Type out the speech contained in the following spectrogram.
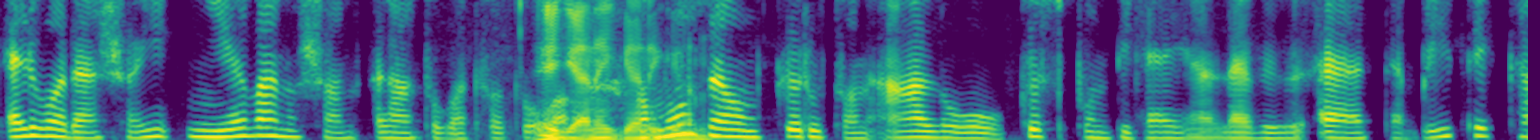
előadásai nyilvánosan látogathatóak. Igen, igen, a igen. múzeum körúton álló központi helyen levő ELTE BTK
